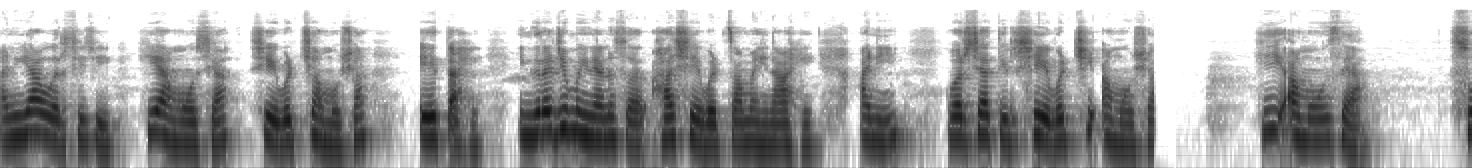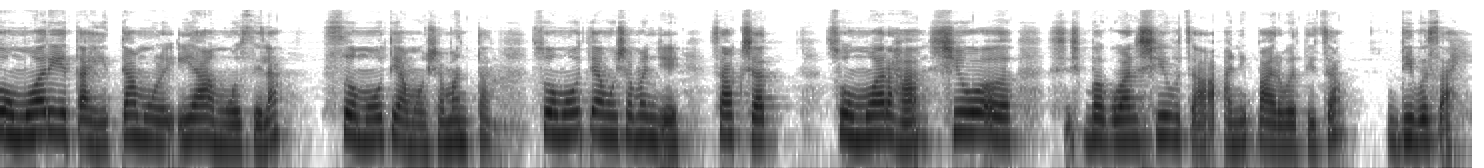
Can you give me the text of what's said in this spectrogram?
आणि या वर्षीची ही अमावस्या शेवटची अमावस्या येत आहे. इंग्रजी महिन्यानुसार हा शेवटचा महिना आहे आणि वर्षातील शेवटची अमावस्या ही अमावस्या सोमवार येत आहे. त्यामुळे या अमावस्येला सोमवती अमावस्या म्हणतात. सोमवती अमावस्या म्हणजे साक्षात सोमवार हा शिव भगवान शिवचा आणि पार्वतीचा दिवस आहे.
